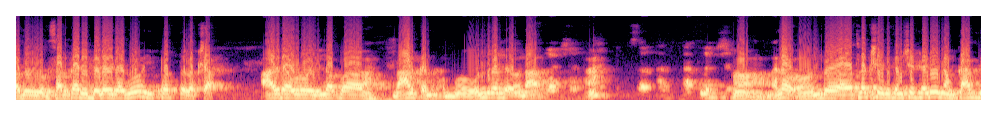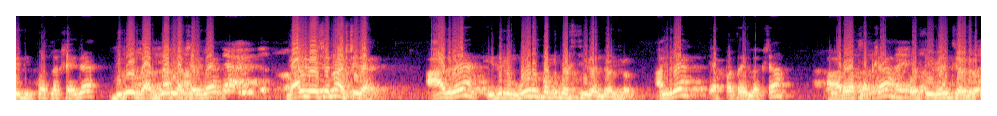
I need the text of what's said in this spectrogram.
ಅದು ಇವಾಗ ಸರ್ಕಾರಿ ಬೆಲೆ ಇರೋದು ಇಪ್ಪತ್ತು ಲಕ್ಷ. ಆದರೆ ಅವರು ಇಲ್ಲಪ್ಪ ನಾಲ್ಕು ಒಂದರಲ್ಲಿ ನಾ ಹಾಂ? ಅಲ್ಲ ಒಂದು ಹತ್ತು ಲಕ್ಷ ಇದೆ ಕನ್ಸಿಟ್ಟಹಳ್ಳಿ ನಮ್ ಕಾಗ್ದಿದ್ ಇಪ್ಪತ್ತು ಲಕ್ಷ ಇದೆ ದಿಗೂರ್ದು ಹದಿನಾರು ಲಕ್ಷ ಇದೆ. ವ್ಯಾಲ್ಯೂಯೇಷನ್ ಅಷ್ಟಿದೆ. ಆದ್ರೆ ಇದ್ರ ಮೂರು ಪಟ್ಟು ಕೊಡ್ತೀವಿ ಅಂತ ಹೇಳಿದ್ರು. ಅಂದ್ರೆ ಎಪ್ಪತ್ತೈದು ಲಕ್ಷ ಅರವತ್ತು ಲಕ್ಷ ಕೊಡ್ತೀವಿ ಅಂತ ಹೇಳಿದ್ರು.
